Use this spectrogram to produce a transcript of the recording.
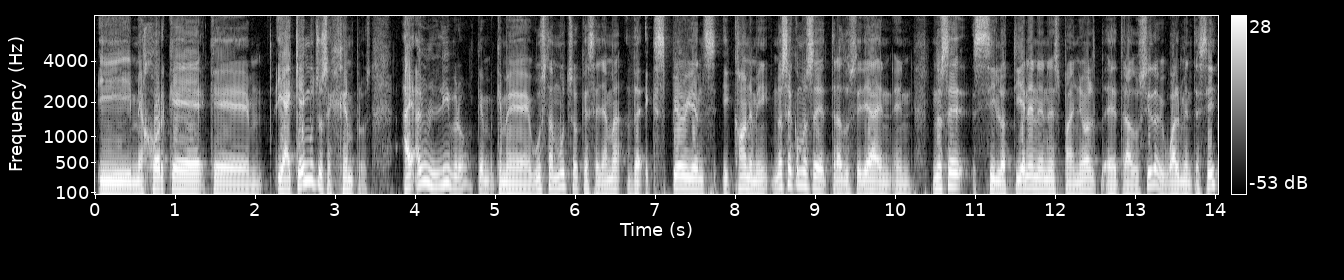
y mejor que, Y aquí hay muchos ejemplos. Hay, un libro que, me gusta mucho que se llama The Experience Economy. No sé cómo se traduciría en... no sé si lo tienen en español eh, traducido, igualmente sí.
